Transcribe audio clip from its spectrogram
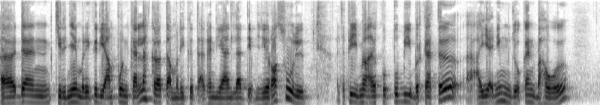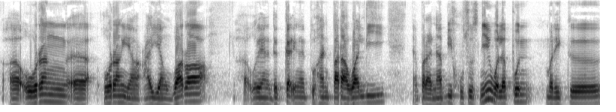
Uh, dan kiranya mereka diampunkanlah kalau tak mereka tak akan dilantik menjadi rasul. Uh, tapi Imam Al-Qurtubi berkata uh, ayat ini menunjukkan bahawa uh, orang uh, orang yang yang wara uh, orang yang dekat dengan Tuhan para wali dan para nabi khususnya walaupun mereka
